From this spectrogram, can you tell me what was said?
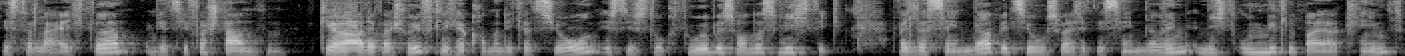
desto leichter wird sie verstanden. Gerade bei schriftlicher Kommunikation ist die Struktur besonders wichtig, weil der Sender bzw. die Senderin nicht unmittelbar erkennt,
